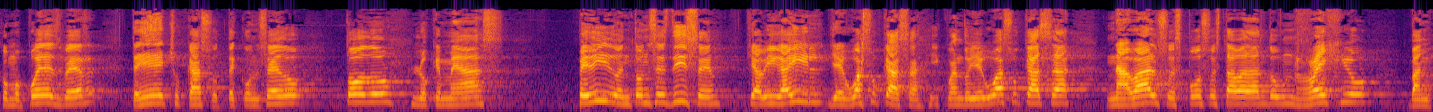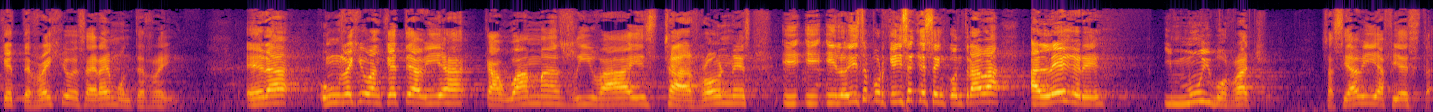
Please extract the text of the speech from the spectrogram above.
Como puedes ver, te he hecho caso, te concedo todo lo que me has pedido. Entonces dice que Abigail llegó a su casa y cuando llegó a su casa, Naval, su esposo, estaba dando un regio banquete. Regio, esa era de Monterrey era un regio banquete, había caguamas, ribáis, charrones, y, lo dice porque dice que se encontraba alegre y muy borracho. O sea, sí había fiesta.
